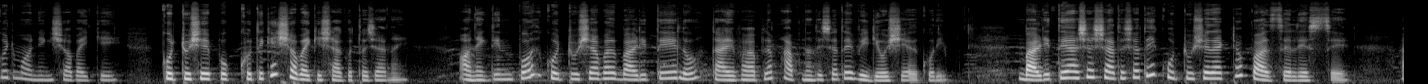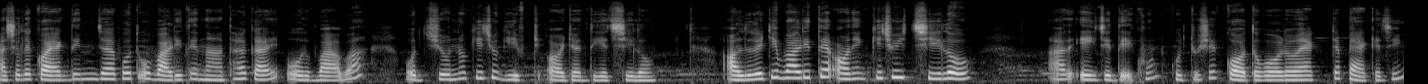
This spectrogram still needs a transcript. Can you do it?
গুড মর্নিং সবাইকে। কুট্টুসের পক্ষ থেকে সবাইকে স্বাগত জানাই। অনেক দিন পর কুট্টুস আবার বাড়িতে এলো, তাই ভাবলাম আপনাদের সাথে ভিডিও শেয়ার করি। বাড়িতে আসার সাথে সাথেই কুট্টুসের একটা পার্সেল এসছে। আসলে কয়েকদিন যাবৎ ও বাড়িতে না থাকায় ওর বাবা ওর জন্য কিছু গিফট অর্ডার দিয়েছিল। অলরেডি বাড়িতে অনেক কিছুই ছিল। আর এই যে দেখুন, কুট্টুসের কত বড় একটা প্যাকেজিং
